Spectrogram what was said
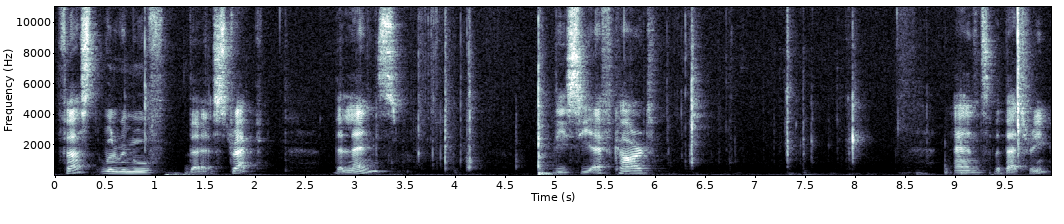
First, we'll remove the strap, the lens, the CF card, and the battery.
